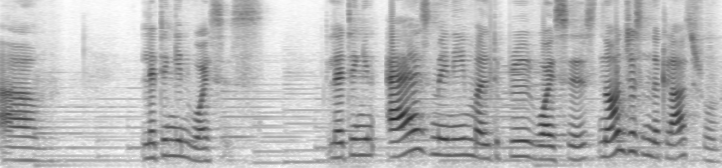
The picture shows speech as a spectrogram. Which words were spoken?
um, letting in voices, letting in as many multiple voices, not just in the classroom,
